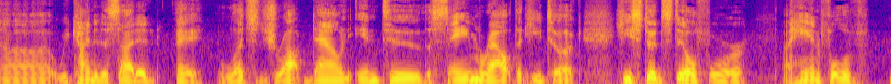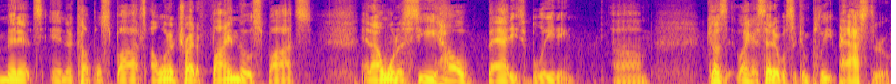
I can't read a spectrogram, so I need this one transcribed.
uh, we kind of decided, hey, let's drop down into the same route that he took. He stood still for a handful of minutes in a couple spots. I want to try to find those spots and I want to see how bad he's bleeding. Because, um, like I said, it was a complete pass through.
